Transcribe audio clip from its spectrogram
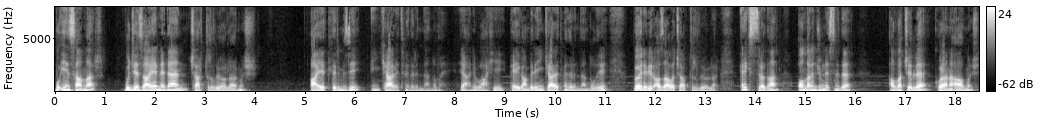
bu insanlar bu cezaya neden çarptırılıyorlarmış? Ayetlerimizi inkar etmelerinden dolayı. Yani vahiy, peygamberi inkar etmelerinden dolayı böyle bir azaba çarptırılıyorlar. Ekstradan onların cümlesini de Allah Celle Kur'an'a almış.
